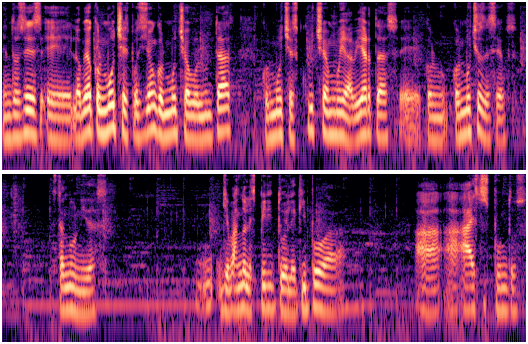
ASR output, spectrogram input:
Entonces eh, lo veo con mucha disposición, con mucha voluntad, con mucha escucha, muy abiertas, eh, con, con muchos deseos, estando unidas llevando el espíritu del equipo a, estos puntos,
